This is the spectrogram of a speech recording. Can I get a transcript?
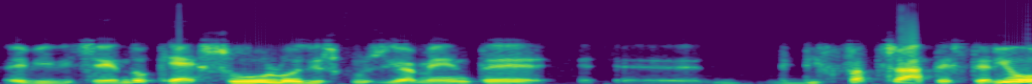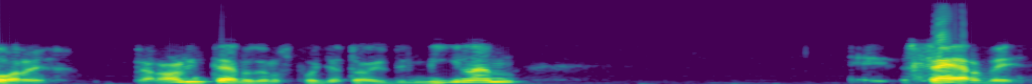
e via dicendo che è solo ed esclusivamente eh, di facciata esteriore, però all'interno dello spogliatoio del Milan eh, serve,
